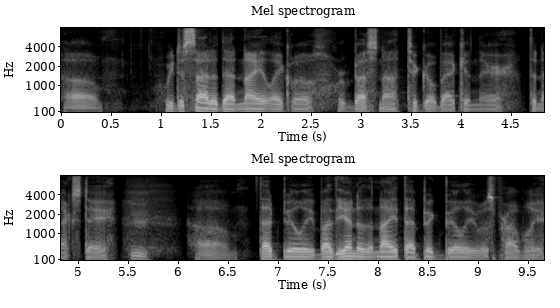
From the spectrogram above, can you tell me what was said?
um, we decided that night like well we're best not to go back in there the next day Hmm. um, that billy by the end of the night that big billy was probably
